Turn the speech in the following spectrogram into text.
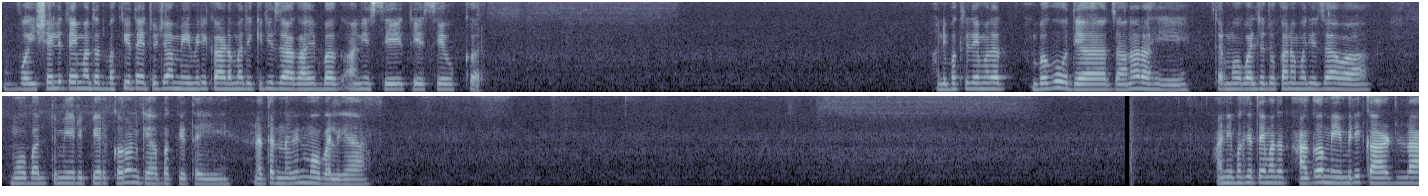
वैशाली ताई म्हणतात भक्तीताई तुझ्या मेमरी कार्डमध्ये किती जागा आहे बघ आणि से ते सेव्ह कर. आणि भक्तीताई म्हणतात बघू उद्या जाणार आहे तर मोबाईलच्या दुकानामध्ये जावा. मोबाईल तुम्ही रिपेअर करून घ्या भक्तीताई नाहीतर नवीन मोबाईल घ्या. आणि बघ ते म्हणतात अगं मेमरी कार्डला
